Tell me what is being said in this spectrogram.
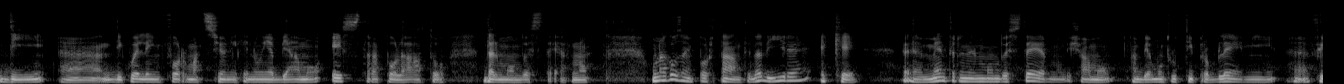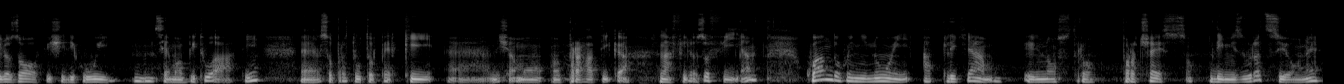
di, eh, di, quelle informazioni che noi abbiamo estrapolato dal mondo esterno. Una cosa importante da dire è che eh, mentre nel mondo esterno, diciamo, abbiamo tutti i problemi eh, filosofici di cui mh, mm, siamo abituati, eh, soprattutto per chi, eh, diciamo, pratica la filosofia, quando quindi noi applichiamo il nostro processo di misurazione,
